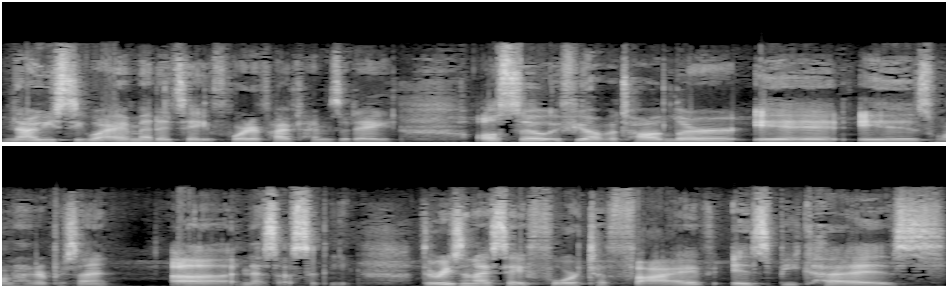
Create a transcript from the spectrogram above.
now you see why I meditate four to five times a day. Also, if you have a toddler, it is 100% a necessity. The reason I say four to five is because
